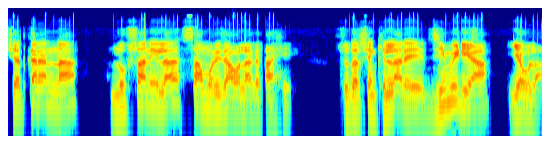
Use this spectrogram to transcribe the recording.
शेतकऱ्यांना नुकसानीला सामोरे जावं लागत आहे. सुदर्शन खिल्लारे झी मीडिया येवला.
